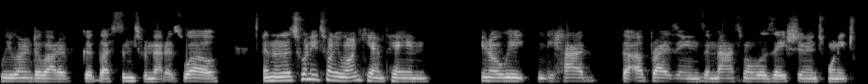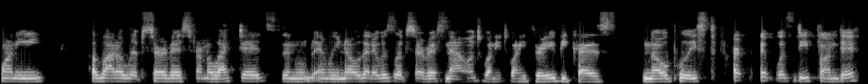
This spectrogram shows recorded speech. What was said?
we learned a lot of good lessons from that as well. And then the 2021 campaign, you know, we we had the uprisings and mass mobilization in 2020, a lot of lip service from electeds, and, and we know that it was lip service now in 2023 because no police department was defunded,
